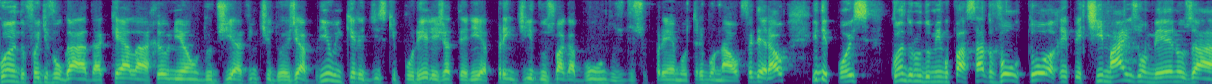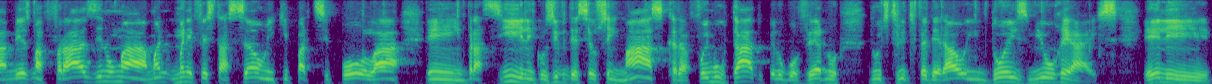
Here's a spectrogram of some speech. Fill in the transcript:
quando foi divulgada aquela reunião do dia 22 de abril, em que ele disse que por ele já teria prendido os vagabundos do Supremo Tribunal Federal, e depois, quando no domingo passado voltou a repetir mais ou menos a mesma frase numa manifestação em que participou lá em Brasília, inclusive desceu sem máscara, foi multado pelo governo do Distrito Federal em dois mil reais. Ele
